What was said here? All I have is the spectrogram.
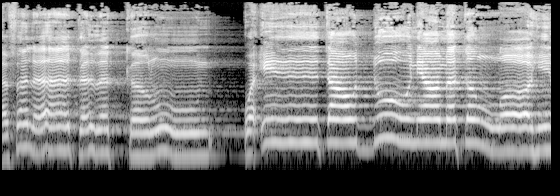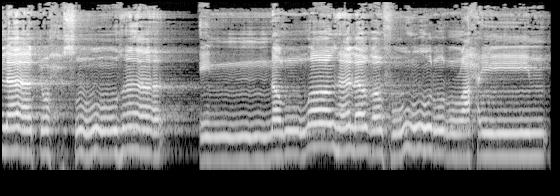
أفلا تذكرون وإن تعدوا نعمة الله لا تحصوها إن الله لغفور رحيم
